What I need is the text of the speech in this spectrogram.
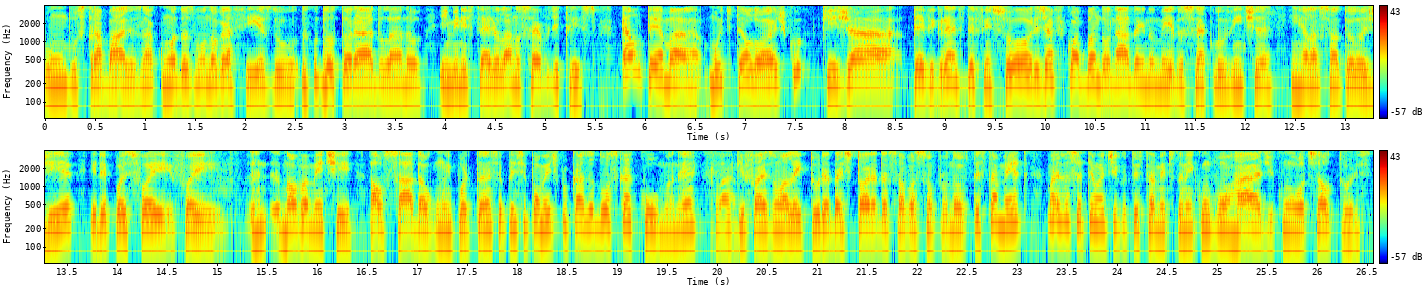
com um dos trabalhos lá, com uma das monografias do, do doutorado lá no em ministério lá no Servo de Cristo. É um tema muito teológico que já teve grandes defensores, já ficou abandonado aí no meio do século XX né, em relação à teologia e depois foi foi novamente alçado alguma importância, principalmente por causa do Oscar Kuhlman, né? Claro. Que faz uma leitura da história da salvação para o Novo Testamento, mas você tem o Antigo Testamento também com Von Rad e com outros autores.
